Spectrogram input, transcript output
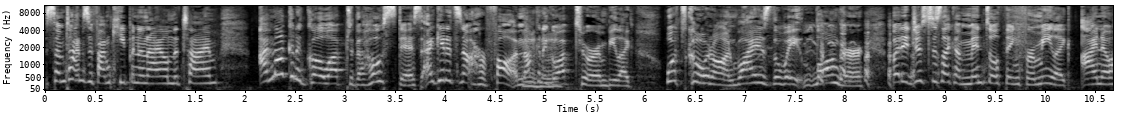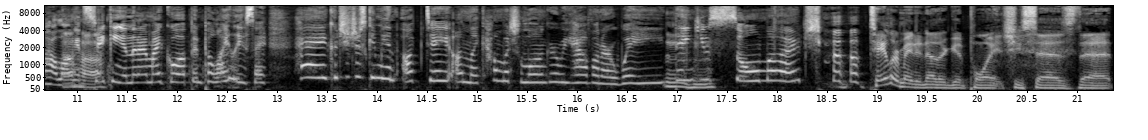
sometimes if I'm keeping an eye on the time, I'm not going to go up to the hostess. I get it's not her fault. I'm not going Mm-hmm. to Mhm. go up to her and be like, "What's going on? Why is the wait longer?" but it just is like a mental thing for me. Like I know how long Uh-huh. it's taking, and then I might go up and politely say, "Hey, could you just give me an update on like how much longer we have on our wait? Thank you Mhm. so much." Taylor made another good point. She says that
